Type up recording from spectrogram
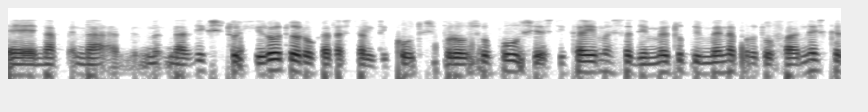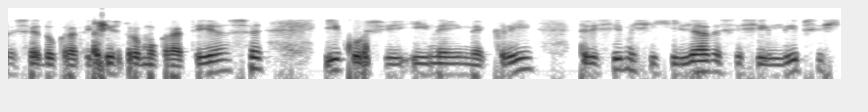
ε, να, να, να, δείξει το χειρότερο κατασταλτικό της πρόσωπο. Ουσιαστικά είμαστε αντιμέτωποι με ένα πρωτοφανές κρεσέντο κρατικής τρομοκρατίας. 20 είναι οι νεκροί, 3.500 οι συλλήψεις,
